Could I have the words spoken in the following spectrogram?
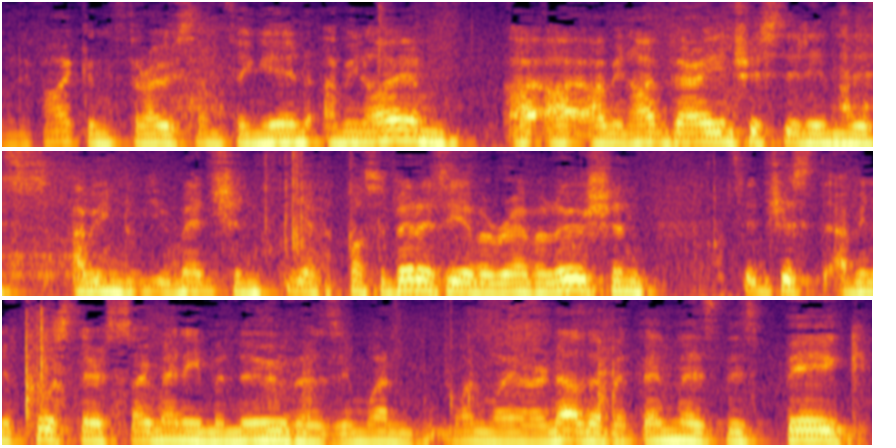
Well, if I can throw something in, I mean, I am, I, I, I mean, I'm very interested in this. I mean, you mentioned, yeah, the possibility of a revolution. It's interesting. I mean, of course, there are so many manoeuvres in one one way or another, but then there's this big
